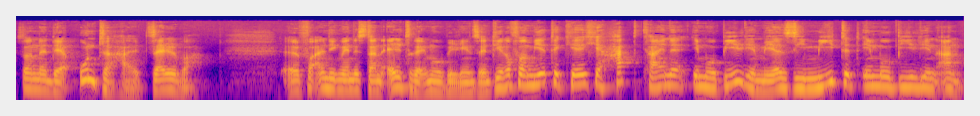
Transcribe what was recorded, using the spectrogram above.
sondern der Unterhalt selber. Äh, vor allen Dingen, wenn es dann ältere Immobilien sind. Die reformierte Kirche hat keine Immobilien mehr, sie mietet Immobilien an.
